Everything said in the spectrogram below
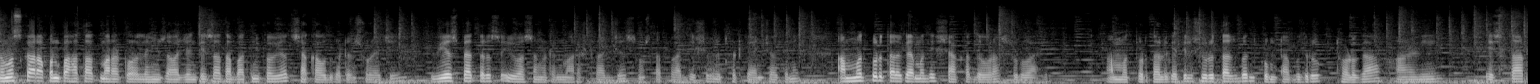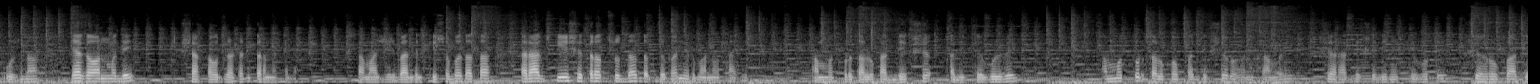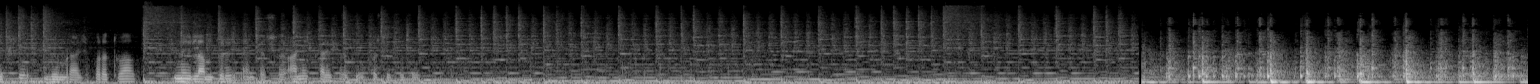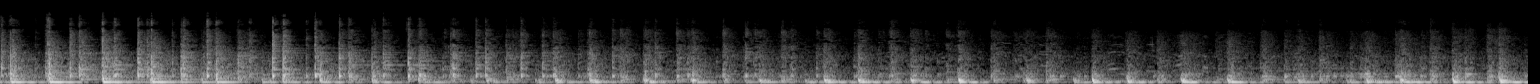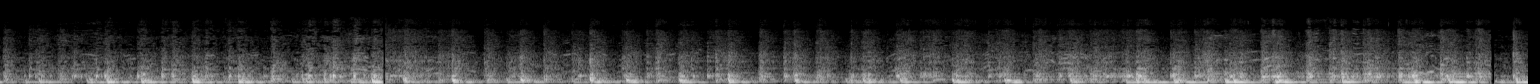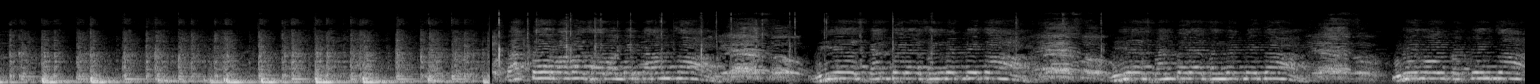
नमस्कार आपण पाहतात मराठवाडा हिंसा जनतेचा. आता बातमी पाहूयात. शाखा उद्घाटन सोहळ्याची. व्ही एस पॅथर्स युवा संघटन महाराष्ट्र राज्य संस्थापक अध्यक्ष विनोद खटके यांच्या वतीने अहमदपूर तालुक्यामध्ये शाखा दौरा सुरू आहे. अहमदपूर तालुक्यातील शिरू ताजबंद कुमठा बुद्रुक थोडगा हाळणी एस्तार उजना या गावांमध्ये शाखा उद्घाटन करण्यात आलं. सामाजिक बांधिलकीसोबत आता राजकीय क्षेत्रात सुद्धा दबदबा निर्माण होत आहे. अहमदपूर तालुका अध्यक्ष आदित्य गुळवे अहमदपूर तालुका उपाध्यक्ष रोहन कांबळे शहराध्यक्ष दिनेश तेगोटे शहर उपाध्यक्ष भीमराज परतवाग नील लामतुरे यांच्यासह अनेक कार्यकर्ते उपस्थित होते. डॉक्टर बाबासाहेब आंबेडकरांचा. व्ही एस कांतर या संघटनेचा. व्ही एस कांतर या संघटनेचा. विनोद भाऊ कट्टेंचा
